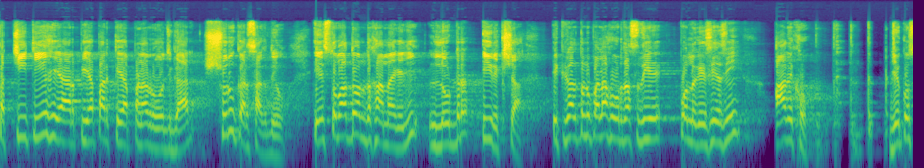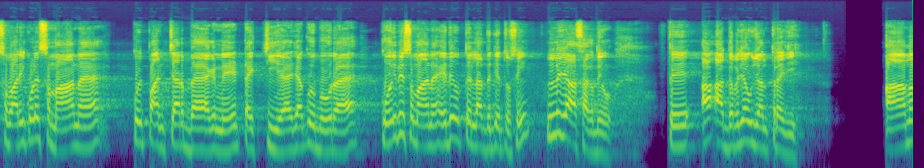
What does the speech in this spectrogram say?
25 30000 ਰੁਪਇਆ ਭਰ ਕੇ ਆਪਣਾ ਰੋਜ਼ਗਾਰ ਸ਼ੁਰੂ ਕਰ ਸਕਦੇ ਹੋ। ਇਸ ਤੋਂ ਬਾਅਦ ਤੁਹਾਨੂੰ ਦਿਖਾਵਾਂਗੇ ਜੀ, ਲੋਡਰ ਈ ਰਿਕਸ਼ਾ ਇੱਕ ਗੱਲ ਤੁਹਾਨੂੰ ਪਹਿਲਾਂ ਹੋਰ ਦੱਸ ਦਈਏ, ਭੁੱਲ ਗਏ ਸੀ ਅਸੀਂ। ਆਹ ਦੇਖੋ, ਜੇ ਕੋਈ ਸਵਾਰੀ ਕੋਲੇ ਸਮਾਨ ਹੈ, ਕੋਈ ਪੰਜ ਚਾਰ ਬੈਗ ਨੇ, ਟੈਚੀ ਹੈ ਜਾਂ ਕੋਈ ਬੋਰਾ ਹੈ ਕੋਈ ਵੀ ਸਮਾਨ ਹੈ, ਇਹਦੇ ਉੱਤੇ ਲੱਦ ਕੇ ਤੁਸੀਂ ਲਿਜਾ ਸਕਦੇ ਹੋ। ਤੇ ਆ ਅੱਗ ਬੁਝਾਊ ਯੰਤਰ ਹੈ ਜੀ। ਆਮ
